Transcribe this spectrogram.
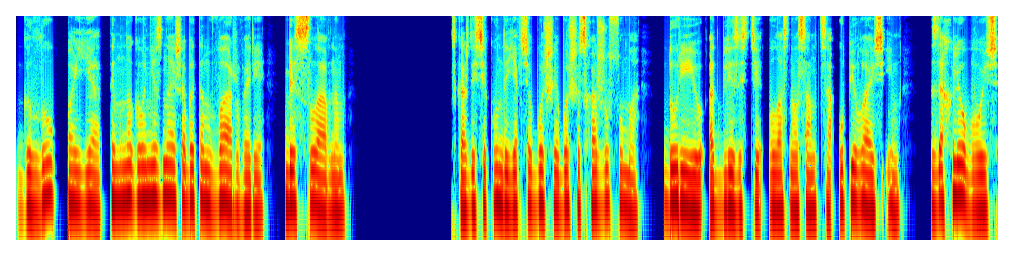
Глупая, ты многого не знаешь об этом варваре, бесславном. С каждой секундой я все больше и больше схожу с ума, дурею от близости властного самца, упиваюсь им, захлебываюсь,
